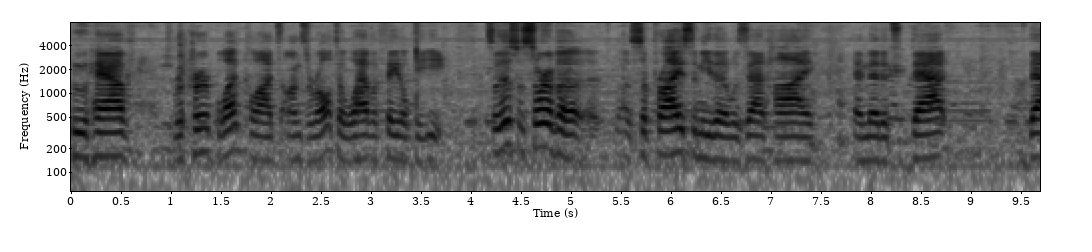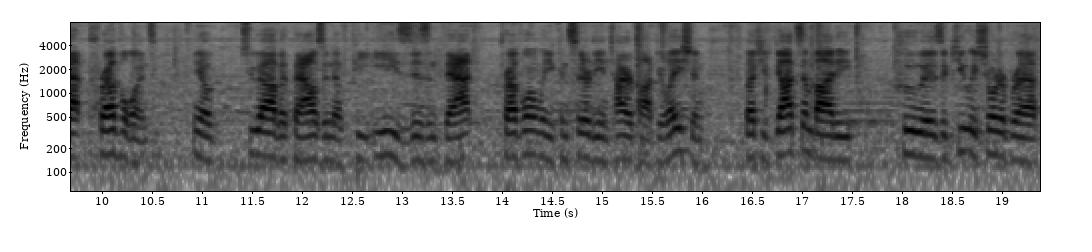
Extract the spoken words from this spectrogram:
who have recurrent blood clots on Xarelto will have a fatal PE. So this was sort of a, a surprise to me that it was that high and that it's that that prevalent. You know, two out of a thousand of PEs isn't that prevalent when you consider the entire population. But if you've got somebody who is acutely short of breath,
